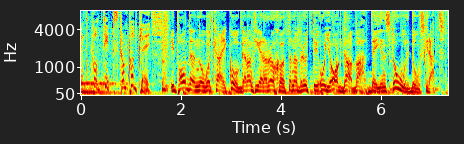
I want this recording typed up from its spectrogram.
Ett poddtips från Podplay. I podden Något Kaiko garanterar östgötarna Brutti och jag, Davva, dig en stor dos skratt.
